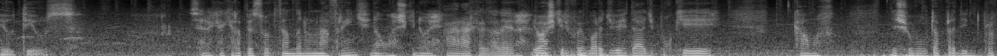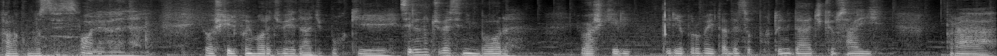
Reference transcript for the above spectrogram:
Meu Deus. Será que é aquela pessoa que tá andando na frente? Não, acho que não é. Caraca, galera. Eu acho que ele foi embora de verdade porque. Calma. Deixa eu voltar pra dentro pra falar com vocês. Olha, galera. Eu acho que ele foi embora de verdade porque. Se ele não tivesse ido embora, eu acho que ele teria aproveitado essa oportunidade que eu saí pra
